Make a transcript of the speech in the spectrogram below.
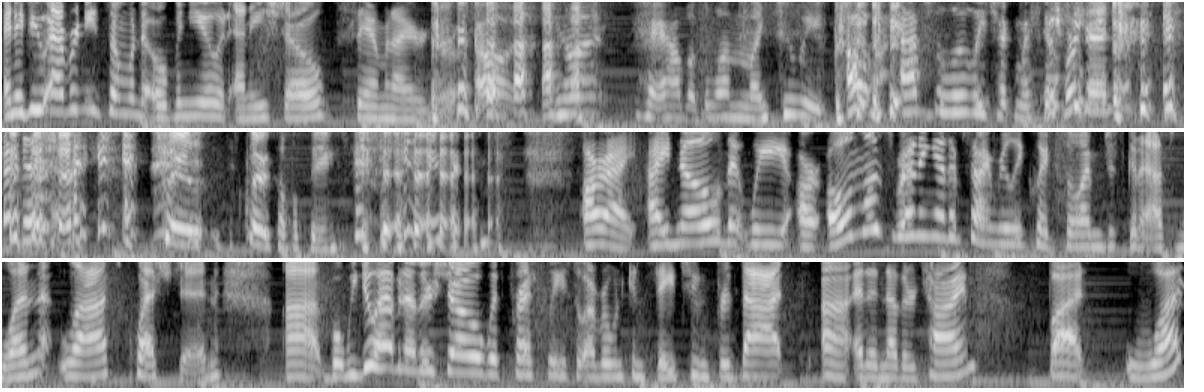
And if you ever need someone to open you at any show, Sam and I are yours. oh, you know what? Hey, how about the one in like two weeks? oh, absolutely. Check my schedule. We're good. clear, clear a couple things. All right. I know that we are almost running out of time really quick, so I'm just going to ask one last question. Uh, but we do have another show with Presley, so everyone can stay tuned for that uh, at another time. But what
